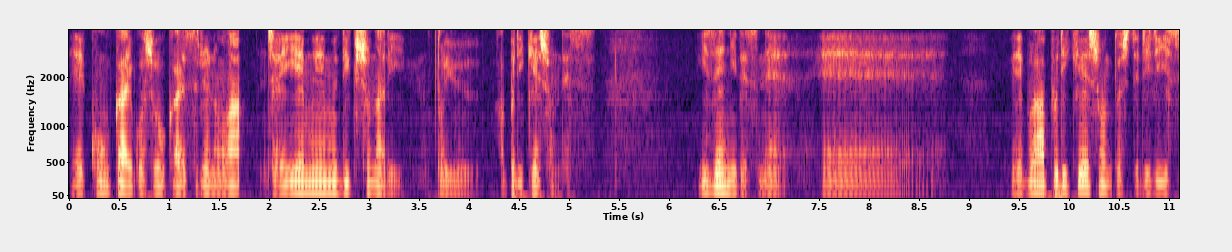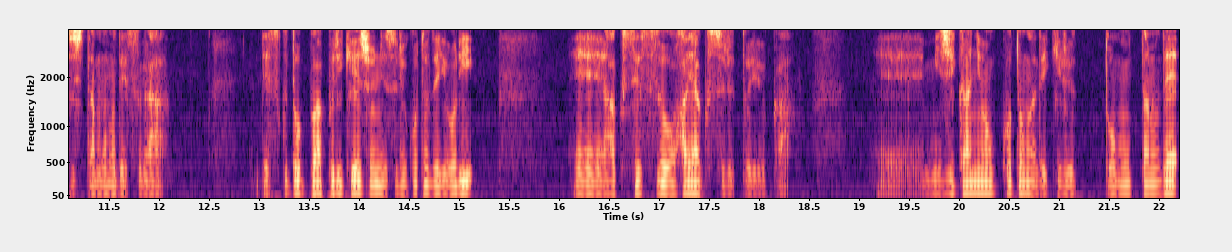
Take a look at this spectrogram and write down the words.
え今回ご紹介するのは JMM Dictionary というアプリケーションです。以前にですね、えーウェブアプリケーションとしてリリースしたものですが、デスクトップアプリケーションにすることでより、えーアクセスを早くするというか、えー身近に置くことができると思ったので、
